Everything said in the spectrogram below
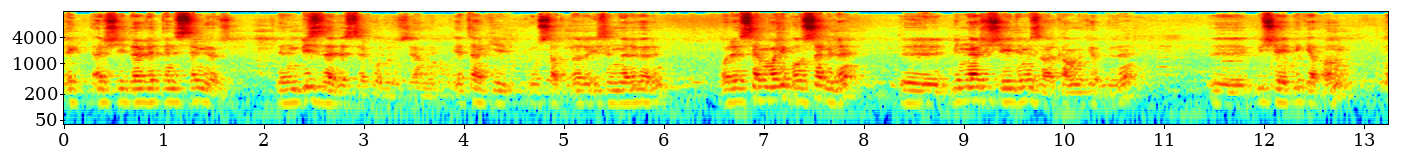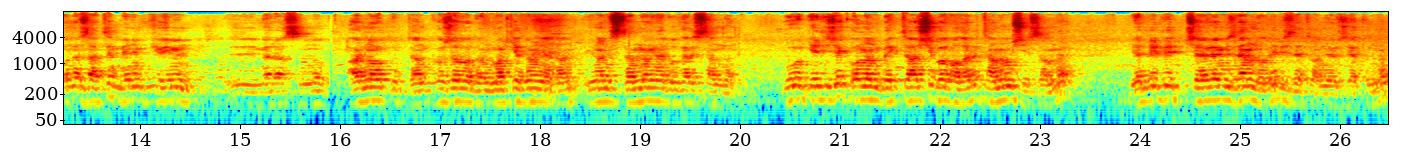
Tek, her şeyi devletten istemiyoruz. Dedim biz de destek oluruz yani. Yeter ki ruhsatları, izinleri verin. Oraya sembolik olsa bile e, binlerce şehidimiz var Kanlıköprü'de. E, bir şehitlik yapalım. O da zaten benim köyümün e. Arnavutluk'tan, Kosova'dan, Makedonya'dan, Yunanistan'dan ve Bulgaristan'dan. Bu gelecek olan Bektaşi babaları tanımış insanlar. Belli bir çevremizden dolayı biz de tanıyoruz yakından.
